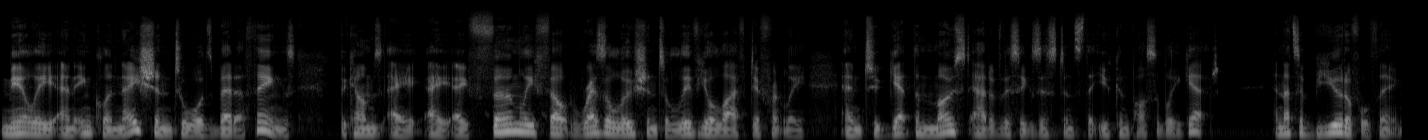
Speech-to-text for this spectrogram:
merely an inclination towards better things becomes a, a, a firmly felt resolution to live your life differently and to get the most out of this existence that you can possibly get. And that's a beautiful thing.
